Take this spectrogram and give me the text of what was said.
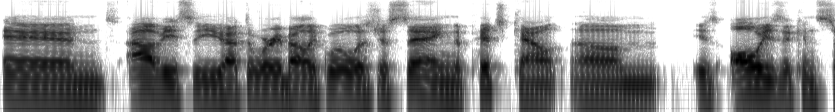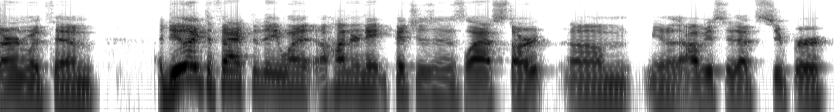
And obviously, you have to worry about, like Will was just saying, the pitch count um, is always a concern with him. I do like the fact that they went 108 pitches in his last start. Um, you know, obviously that's super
